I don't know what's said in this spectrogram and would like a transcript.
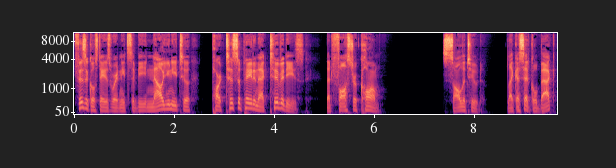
physical state is where it needs to be, now you need to participate in activities that foster calm, solitude. Like I said, go back,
